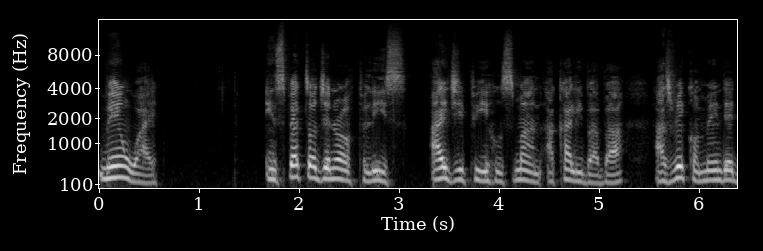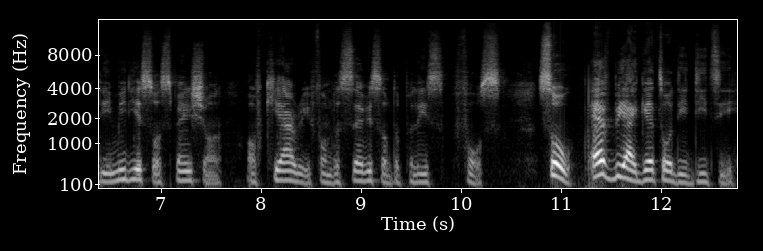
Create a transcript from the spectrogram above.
Meanwhile, Inspector General of Police IGP Usman Alkali Baba has recommended the immediate suspension of Kyari from the service of the police force. So, FBI get all the DT.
